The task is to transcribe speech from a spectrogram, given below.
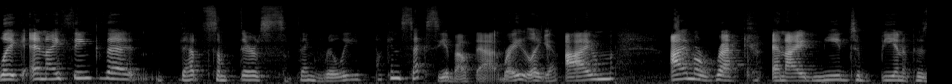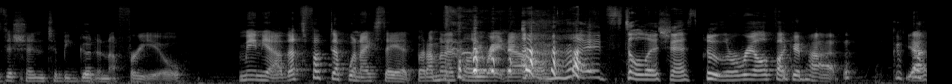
Like and I think that that's some there's something really fucking sexy about that, right? Like I'm I'm a wreck and I need to be in a position to be good enough for you. I mean, yeah, that's fucked up when I say it, but I'm gonna tell you right now. it's delicious It was real fucking hot. Yeah.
